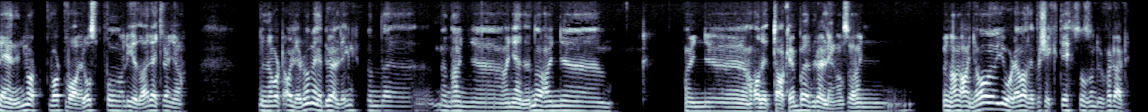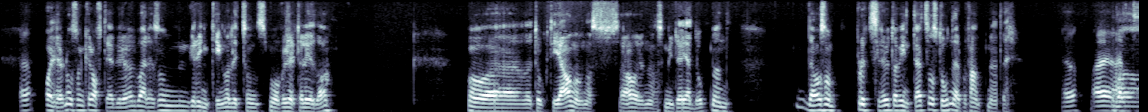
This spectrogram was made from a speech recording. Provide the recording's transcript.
Lenin ble var oss på noen lyder et eller annet. Men det ble aldri noe mer brøling. Men, det, men han, eh, han ene han, eh, han eh, hadde litt taket på brølinga, så han Men han, han gjorde det veldig forsiktig, sånn som du fortalte. Ja. Aldri noe sånn kraftige brøl, bare sånn grynting og litt sånn små forsiktige lyder. Og eh, det tok tid. Altså, jeg har jo så mye å gjette opp, men det var sånn plutselig ut av intet så sto han der på 15 meter. Ja, jeg helt,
